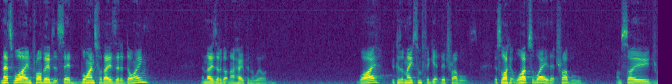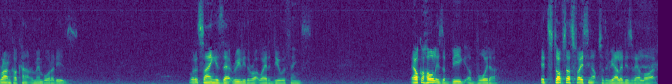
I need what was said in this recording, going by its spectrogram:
And that's why in Proverbs it said, wine's for those that are dying and those that have got no hope in the world. Why? Because it makes them forget their troubles. It's like it wipes away that trouble. I'm so drunk I can't remember what it is. What it's saying is that really the right way to deal with things. Alcohol is a big avoider. It stops us facing up to the realities of our life.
